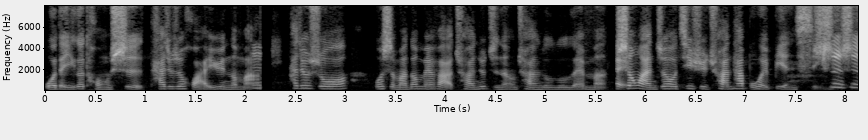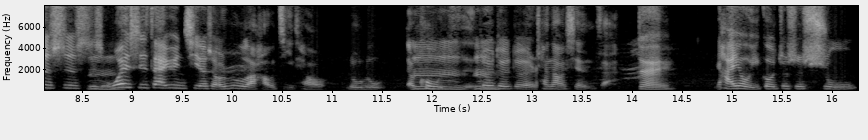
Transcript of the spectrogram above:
我的一个同事她就是怀孕了嘛，她就说。我什么都没法穿，就只能穿 Lululemon。生完之后继续穿，它不会变形。是是是是，我也是在孕期的时候入了好几条 Lulu 的裤子。对对对，穿到现在。对，还有一个就是书，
